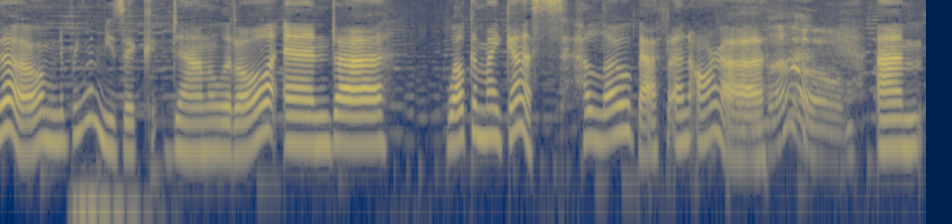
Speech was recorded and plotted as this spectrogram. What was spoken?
So I'm going to bring the music down a little and uh, welcome my guests. Hello, Beth and Ara. Hello. Um,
